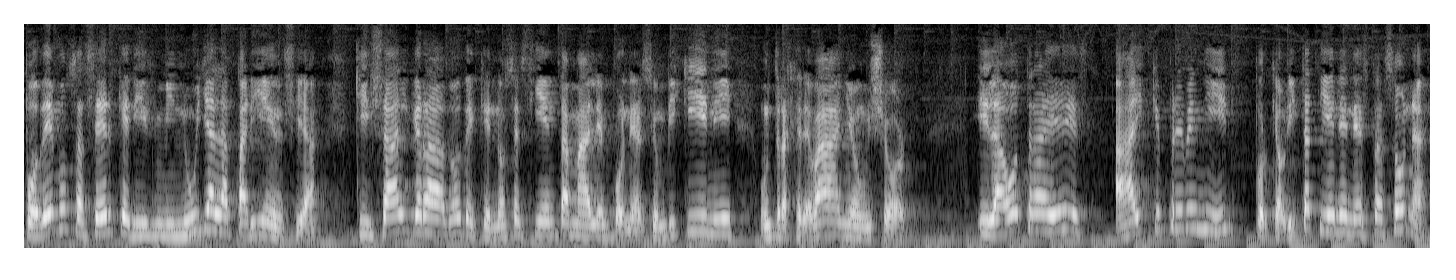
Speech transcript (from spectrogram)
podemos hacer que disminuya la apariencia, quizá al grado de que no se sienta mal en ponerse un bikini, un traje de baño, un short. Y la otra es, hay que prevenir, porque ahorita tienen esta zona,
